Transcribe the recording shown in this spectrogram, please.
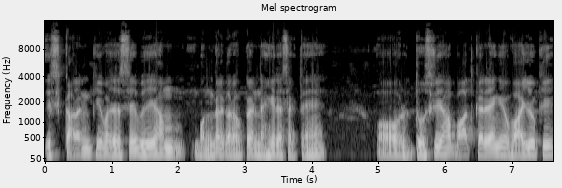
इस कारण की वजह से भी हम मंगल ग्रह पर नहीं रह सकते हैं। और दूसरी हम बात करेंगे वायु की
